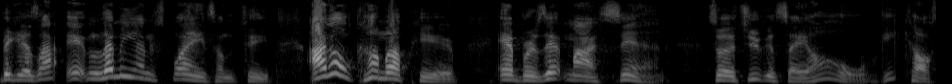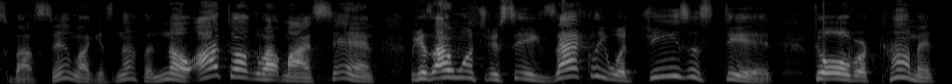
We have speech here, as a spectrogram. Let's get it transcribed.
because I, let me explain something to you. I don't come up here and present my sin so that you can say, oh, he talks about sin like it's nothing. No, I talk about my sin because I want you to see exactly what Jesus did to overcome it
